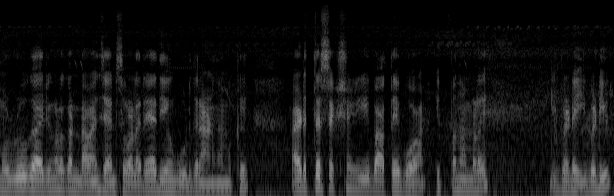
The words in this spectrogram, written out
മുഴുവൻ കാര്യങ്ങളൊക്കെ ഉണ്ടാവാൻ ചാൻസ് വളരെയധികം കൂടുതലാണ്. നമുക്ക് അടുത്ത സെക്ഷൻ ഈ ഭാഗത്തേക്ക് പോവാം. ഇപ്പം നമ്മൾ ഇവിടെ ഇവിടെയും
